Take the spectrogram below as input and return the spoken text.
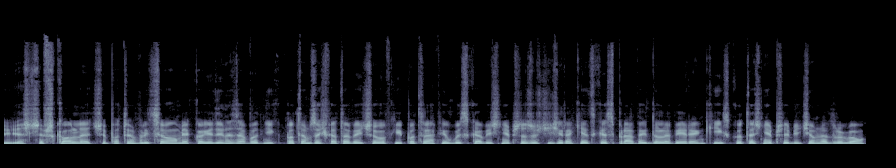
y, jeszcze w szkole, czy potem w liceum, jako jedyny zawodnik. Potem ze światowej czołówki potrafił błyskawicznie przerzucić rakietkę z prawej do lewej ręki i skutecznie przebić ją na drugą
